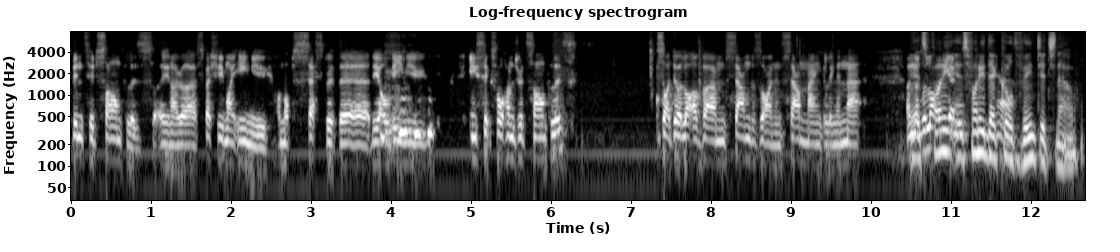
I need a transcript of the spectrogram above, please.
vintage samplers. You know, uh, especially my Emu. I'm obsessed with the the old Emu E6400 samplers. So I do a lot of um, sound design and sound mangling and that. And Yeah, it's a lot of funny. It's funny they're yeah. called vintage now.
